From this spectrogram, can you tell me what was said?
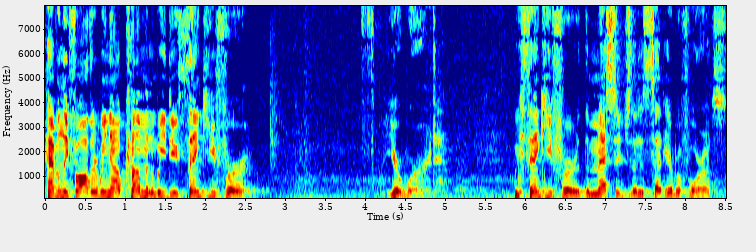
Heavenly Father, we now come and we do thank you for your word. We thank you for the message that is set here before us.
